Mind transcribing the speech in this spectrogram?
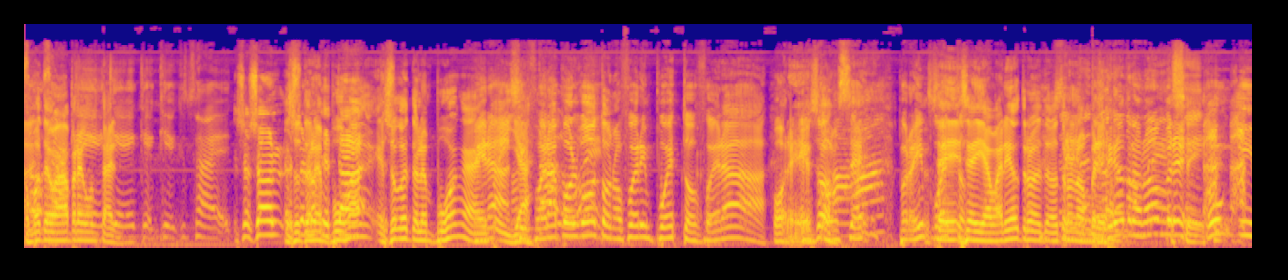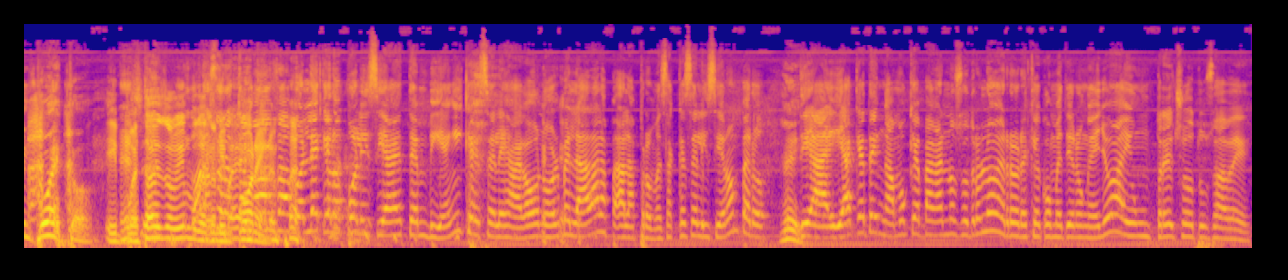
¿Cómo te van a preguntar? que- que- que- que, o sea, Eso, son, Eso eso te es lo lo que empujan, está- eso que te lo empujan a Mira, esto y si ya. fuera por voto, eh. no fuera impuesto, fuera. Por eso. Entonces, pero es Se, impuesto. se llamaría otro, otro nombre. Otro nombre. sí. un impuesto. Impuesto es eso mismo que te lo imponen. a favor de que los policías estén bien y que se les haga honor, ¿verdad? A las, a las promesas que se le hicieron, pero Sí. de ahí a que tengamos que pagar nosotros los errores que cometieron ellos, hay un trecho, tú sabes.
